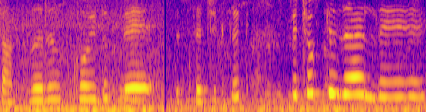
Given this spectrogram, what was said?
Çantaları koyduk ve üste çıktık. Ve çok güzeldi.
